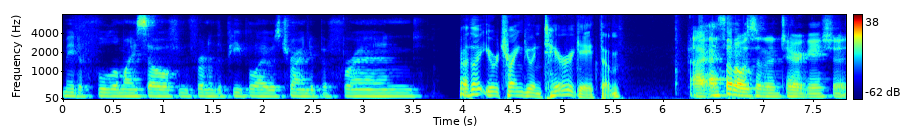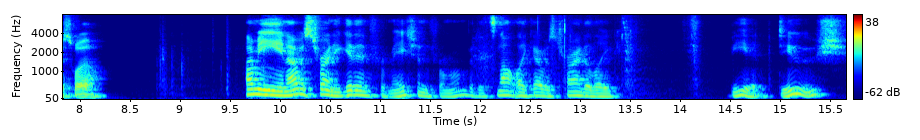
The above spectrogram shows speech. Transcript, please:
Made a fool of myself in front of the people I was trying to befriend. I thought you were trying to interrogate them. I, I thought it was an interrogation as well. I mean, I was trying to get information from him, but it's not like I was trying to like be a douche.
